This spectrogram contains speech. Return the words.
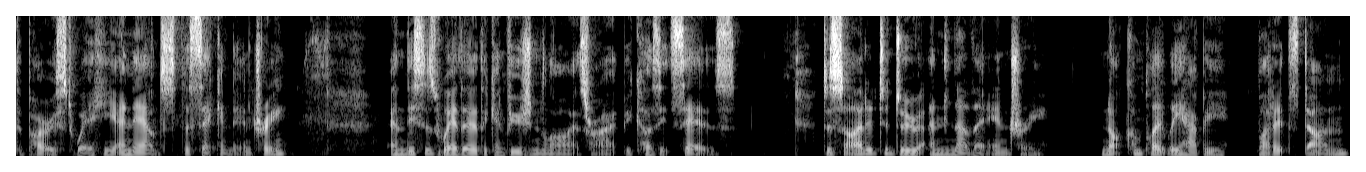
the post where he announced the second entry. And this is where the, the confusion lies, right? Because it says, decided to do another entry. Not completely happy, but it's done.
